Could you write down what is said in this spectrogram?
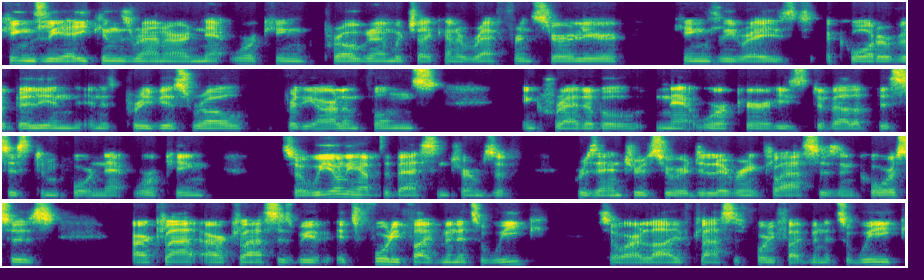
Kingsley Aikens ran our networking program, which I kind of referenced earlier. Kingsley raised a quarter of a billion in his previous role for the Ireland funds incredible networker. He's developed this system for networking. So we only have the best in terms of presenters who are delivering classes and courses. Our class, our classes, we have it's 45 minutes a week. So our live class is 45 minutes a week.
